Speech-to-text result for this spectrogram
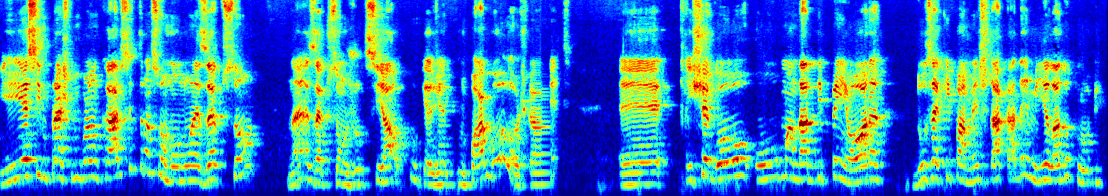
E esse empréstimo bancário se transformou numa execução, né, execução judicial, porque a gente não pagou, logicamente, é, e chegou o mandado de penhora dos equipamentos da academia lá do clube.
